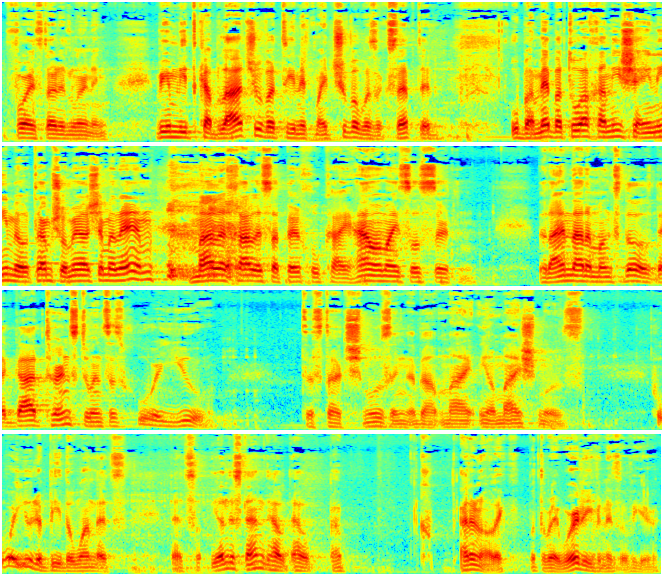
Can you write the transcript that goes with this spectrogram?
before I started learning? V'im nitkabla tshuvati, and if my tshuva was accepted. ובמה בטוח אני שאיני מאותם שומר השם עליהם, מה לך לספר חוקיי? How am I so certain that I'm not amongst those that God turns to and says, who are you? to start schmoozing about my, you know, my schmooze. Who are you to be the one that's, that's, you understand how, how, how, I don't know, like, what the right word even is over here.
